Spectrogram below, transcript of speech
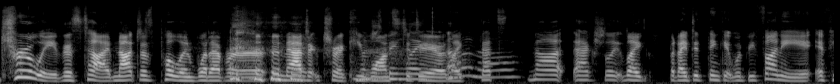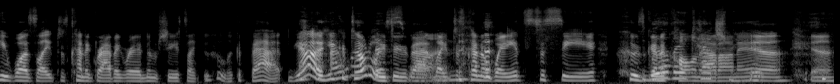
Truly, this time, not just pulling whatever magic trick he wants to like, do. Like that's know." not actually like. But I did think it would be funny if he was like just kind of grabbing random sheets, like, "Ooh, look at that! Yeah, he I could totally do that." Like just kind of waits to see who's gonna Will call him out on me? it. yeah, yeah.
